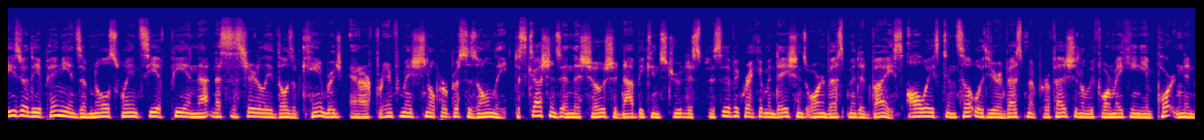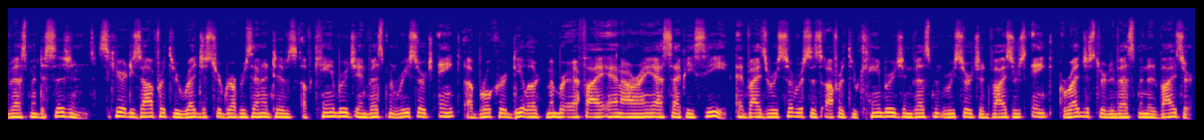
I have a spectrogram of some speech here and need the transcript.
These are the opinions of Noel Swain, CFP, and not necessarily those of Cambridge and are for informational purposes only. Discussions in this show should not be construed as specific recommendations or investment advice. Always consult with your investment professional before making important investment decisions. Securities offered through registered representatives of Cambridge Investment Research Inc., a broker dealer, member FINRA SIPC. Advisory services offered through Cambridge Investment Research Advisors Inc., a registered investment advisor.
